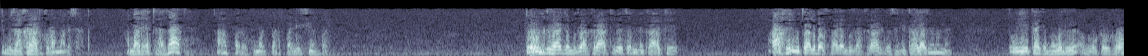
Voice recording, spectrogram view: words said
کہ مذاکرات کرو ہمارے ساتھ۔ ہمارے اعتراضات ہیں، آپ پر، حکومت پر، پالیسیوں پر۔ تو ان کے ساتھ جو مذاکرات ہوئے تو انہوں نے کہا کہ آخری مطالبہ سارے مذاکرات میں سے نکالا جو انہوں نے، تو یہ تھا کہ محمد بکر کو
